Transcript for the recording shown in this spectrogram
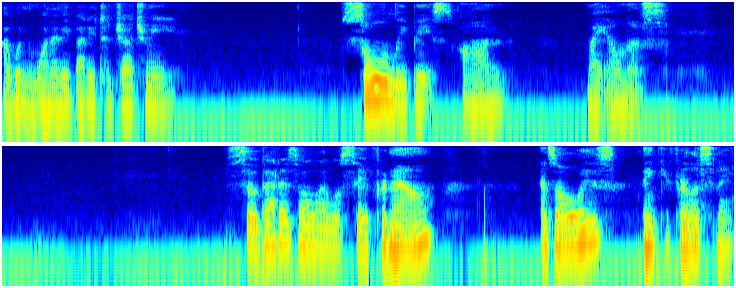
I wouldn't want anybody to judge me solely based on my illness. So that is all I will say for now. As always, thank you for listening.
